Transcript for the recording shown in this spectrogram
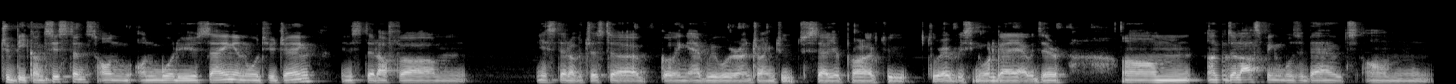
to be consistent on on what you're saying and what you're doing instead of um, instead of just uh, going everywhere and trying to, to sell your product to, to every single guy out there. Um, and the last thing was about um,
